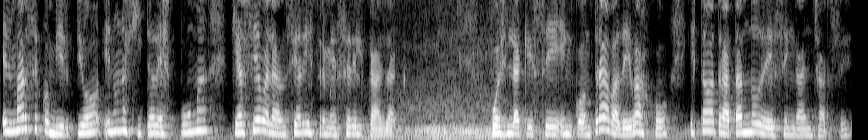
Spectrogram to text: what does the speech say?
el mar se convirtió en una gita de espuma que hacía balancear y estremecer el kayak pues la que se encontraba debajo estaba tratando de desengancharse.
